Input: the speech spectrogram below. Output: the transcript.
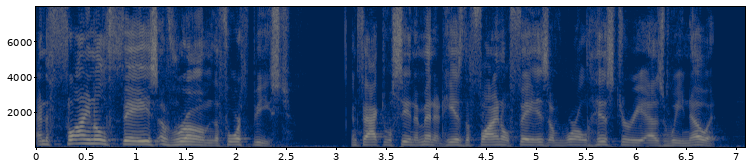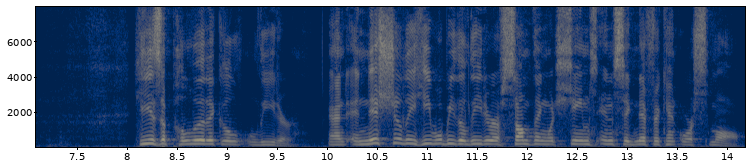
and final phase of Rome, the fourth beast. In fact, we'll see in a minute, he is the final phase of world history as we know it. He is a political leader, and initially he will be the leader of something which seems insignificant or small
